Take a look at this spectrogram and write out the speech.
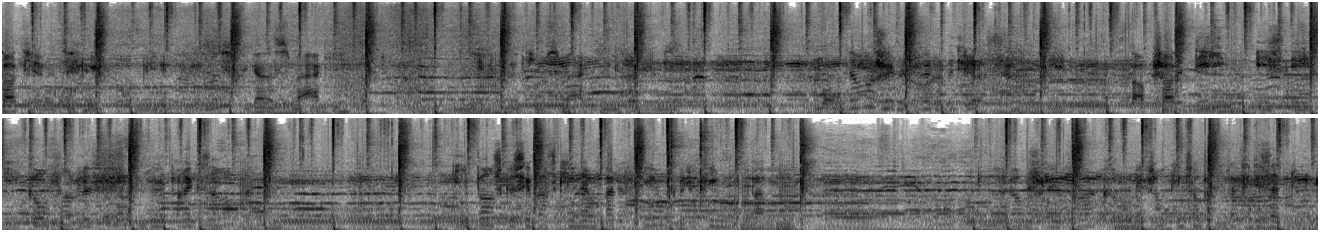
bon, puis, You're gonna smack you. Le Team Smack, Non, je, ne dis pas ça. Ils, ils, ils confondent le film, par exemple. Ils pensent que c'est parce qu'ils n'aiment pas le film que le film n'est pas bon. Alors je les vois comme des gens qui ne sont pas tout à fait des adultes.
